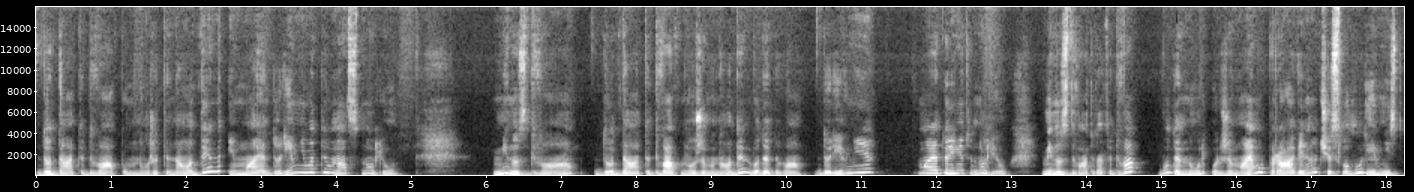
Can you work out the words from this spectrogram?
додати 2 помножити на 1 і має дорівнювати у нас 0. Мінус 2 додати 2 помножимо на 1 буде 2. Дорівнює, має дорівнювати 0. Мінус 2 додати 2 буде 0. Отже, маємо правильну числову рівність.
